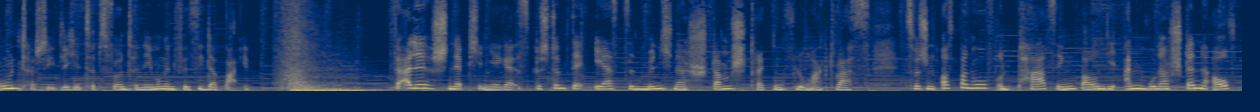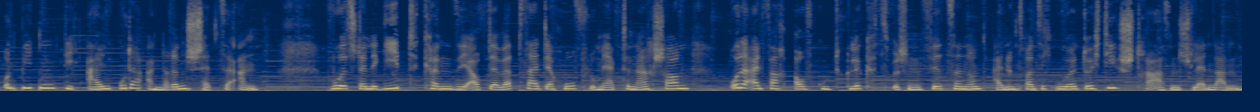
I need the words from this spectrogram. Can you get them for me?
unterschiedliche Tipps für Unternehmungen für Sie dabei. Für alle Schnäppchenjäger ist bestimmt der erste Münchner Stammstreckenflohmarkt was. Zwischen Ostbahnhof und Pasing bauen die Anwohner Stände auf und bieten die ein oder anderen Schätze an. Wo es Stände gibt, können Sie auf der Website der Hoflohmärkte nachschauen oder einfach auf gut Glück zwischen 14 und 21 Uhr durch die Straßen schlendern.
